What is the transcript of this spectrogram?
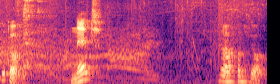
Geht doch. Nett. Ja, fand ich auch.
